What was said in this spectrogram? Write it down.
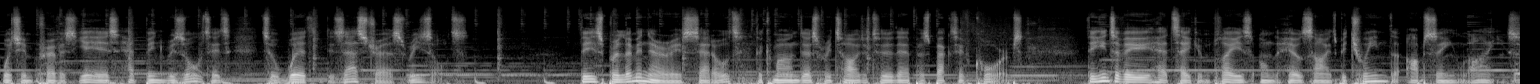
which in previous years had been resorted to with disastrous results. These preliminaries settled, the commanders retired to their respective corps. The interview had taken place on the hillside between the opposing lines.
